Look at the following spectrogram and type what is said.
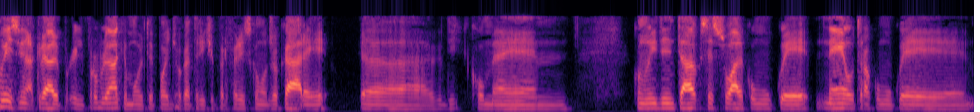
quindi si a creare il, problema che molte poi giocatrici preferiscono giocare eh, di, come, con un'identità sessuale comunque neutra, comunque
